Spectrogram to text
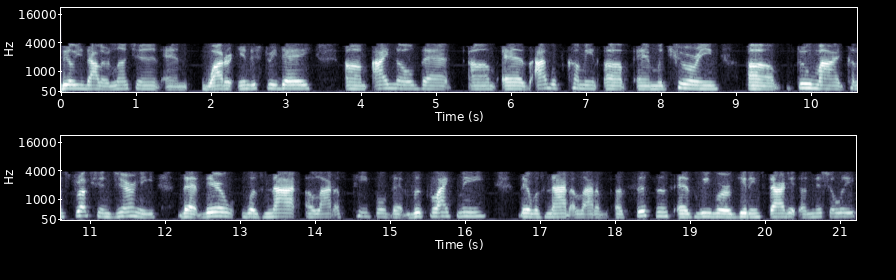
Billion Dollar Luncheon and Water Industry Day. Um, I know that um, as I was coming up and maturing uh, through my construction journey that there was not a lot of people that looked like me. There was not a lot of assistance as we were getting started initially.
